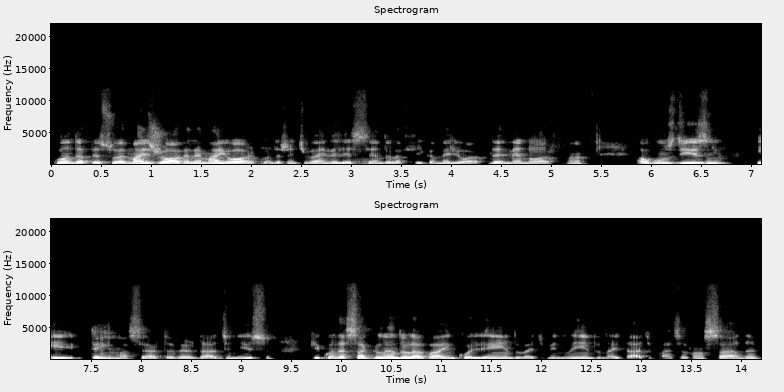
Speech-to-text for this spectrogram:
Quando a pessoa é mais jovem, ela é maior. Quando a gente vai envelhecendo, ela fica melhor, menor. Né? Alguns dizem, e tem uma certa verdade nisso, que quando essa glândula vai encolhendo, vai diminuindo na idade mais avançada,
